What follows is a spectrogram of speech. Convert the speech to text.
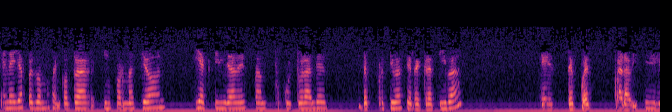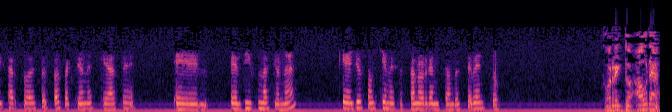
En ella pues vamos a encontrar información y actividades tanto culturales, deportivas y recreativas, este pues para visibilizar todas estas acciones que hace el, el DIF nacional, que ellos son quienes están organizando este evento. Correcto. Ahora,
